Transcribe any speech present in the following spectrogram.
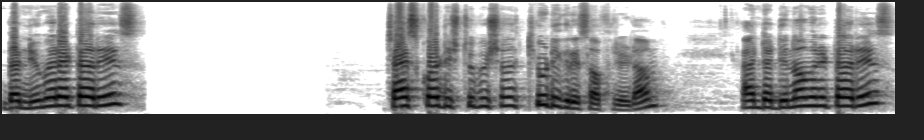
the numerator is chi square distribution with q degrees of freedom and the denominator is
